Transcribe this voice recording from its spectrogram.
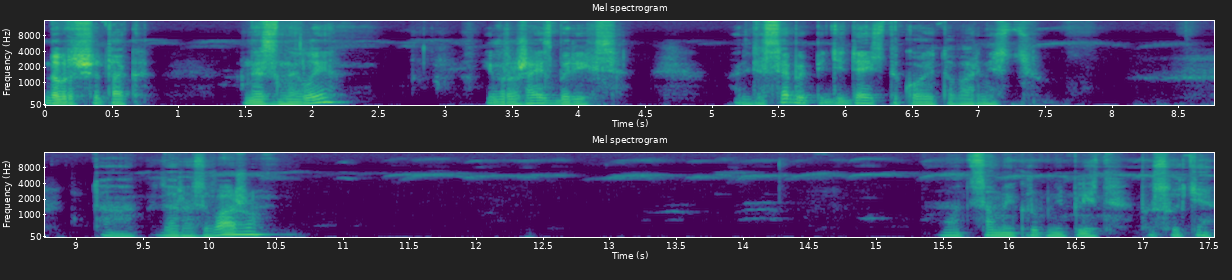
Добре, що так не згнили і врожай зберігся. А для себе підійде з такою товарністю. Так, зараз важу. Вот самый крупный плит, по сути.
